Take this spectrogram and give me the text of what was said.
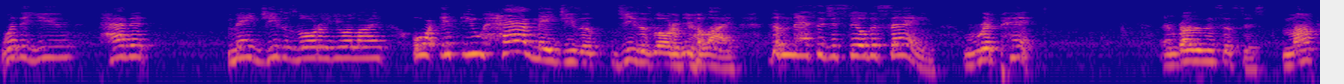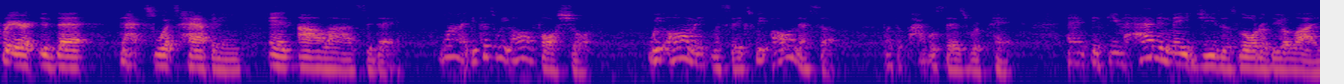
Whether you haven't made Jesus Lord of your life or if you have made Jesus, Jesus Lord of your life, the message is still the same. Repent. And brothers and sisters, my prayer is that that's what's happening in our lives today. Why? Because we all fall short. We all make mistakes. We all mess up. But the Bible says repent. And if you haven't made Jesus Lord of your life,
